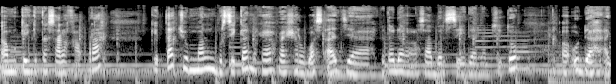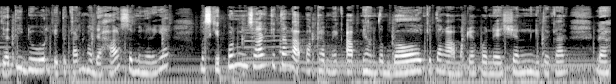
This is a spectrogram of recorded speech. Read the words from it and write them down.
uh, mungkin kita salah kaprah kita cuman bersihkan pakai facial wash aja. Kita udah ngerasa bersih dan habis itu uh, udah aja tidur gitu kan. Padahal sebenarnya meskipun misalkan kita nggak pakai make up yang tebal kita nggak pakai foundation gitu kan. Nah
